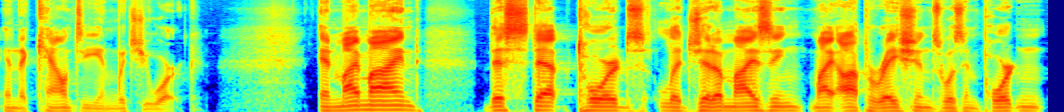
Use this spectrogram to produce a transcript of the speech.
in the county in which you work. In my mind, this step towards legitimizing my operations was important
